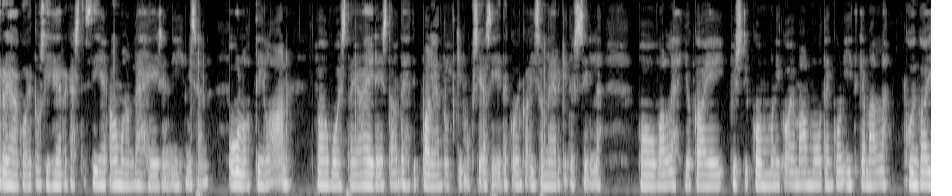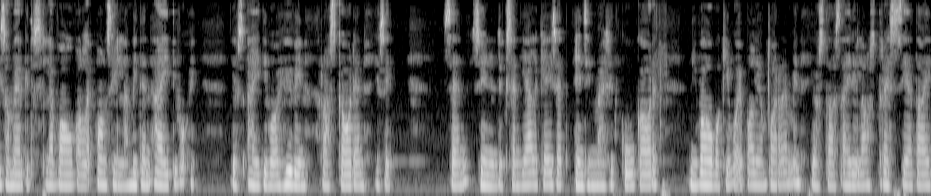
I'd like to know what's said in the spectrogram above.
reagoi tosi herkästi siihen oman läheisen ihmisen olotilaan. Vauvoista ja äideistä on tehty paljon tutkimuksia siitä, kuinka iso merkitys sille vauvalle, joka ei pysty kommunikoimaan muuten kuin itkemällä. Kuinka iso merkitys sillä vauvalle on sillä, miten äiti voi. Jos äiti voi hyvin raskauden ja sit sen synnytyksen jälkeiset ensimmäiset kuukaudet, niin vauvakin voi paljon paremmin. Jos taas äidillä on stressiä tai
